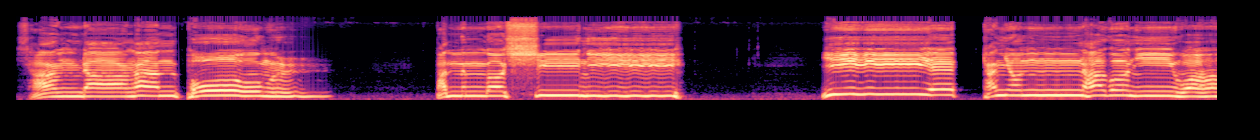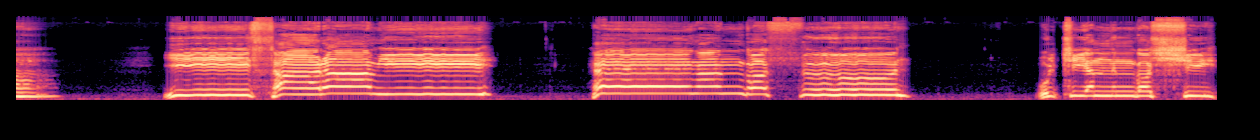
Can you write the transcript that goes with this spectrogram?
상당한 보응을 받는 것이니. 이에 당연하거니와 이 사람이 행한 것은 옳지 않는 것이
